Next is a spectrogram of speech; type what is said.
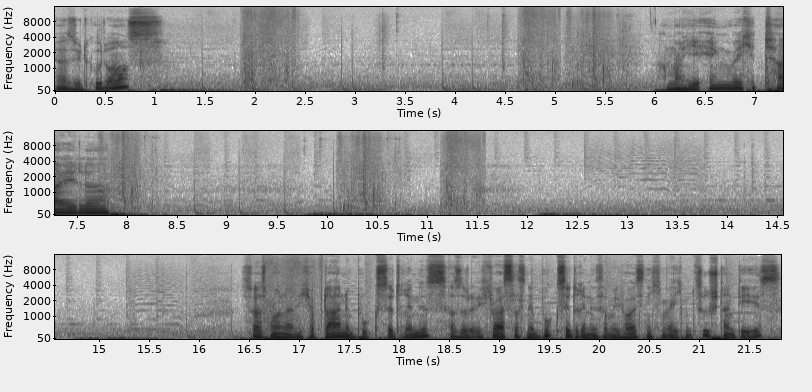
Der sieht gut aus. Haben wir hier irgendwelche Teile? Ich weiß mal nicht, ob da eine Buchse drin ist. Also ich weiß, dass eine Buchse drin ist, aber ich weiß nicht, in welchem Zustand die ist.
